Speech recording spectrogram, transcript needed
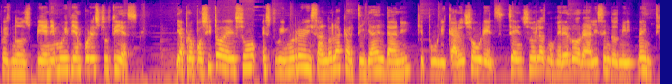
pues nos viene muy bien por estos días. Y a propósito de eso, estuvimos revisando la cartilla del DANE que publicaron sobre el censo de las mujeres rurales en 2020.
